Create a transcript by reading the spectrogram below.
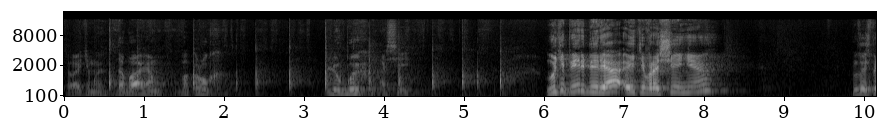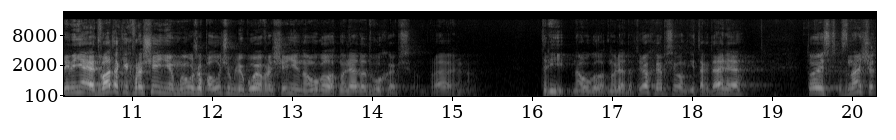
давайте мы добавим вокруг любых осей. Ну, теперь, беря эти вращения, ну, то есть применяя два таких вращения, мы уже получим любое вращение на угол от 0 до 2 эпсилон, правильно? 3 на угол от 0 до 3 эпсилон и так далее. То есть, значит,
